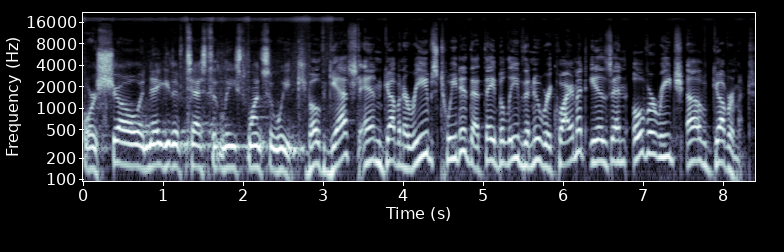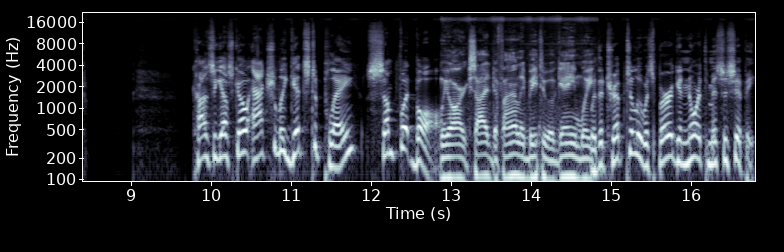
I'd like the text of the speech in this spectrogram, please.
or show a negative test at least once a week. Both Guest and Governor Reeves tweeted that they believe the new requirement is an overreach of government. Kosciusko actually gets to play some football We are excited to finally be to a game week. with a trip to Lewisburg in North Mississippi.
